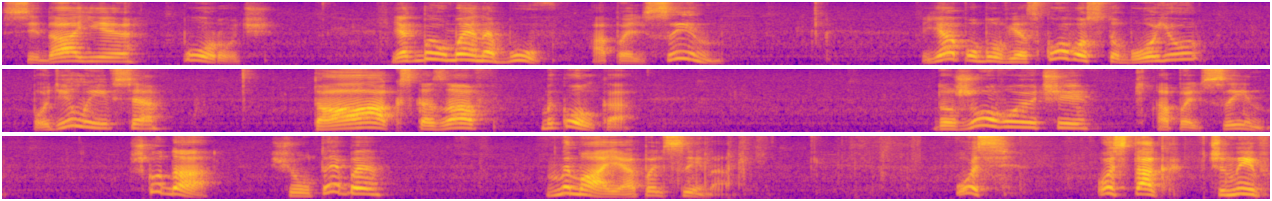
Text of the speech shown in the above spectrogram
сідає поруч. Якби у мене був апельсин, я б обов'язково з тобою поділився. Так, сказав Миколка. Дожовуючи апельсин. Шкода, що у тебе немає апельсина. Ось, ось так вчинив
